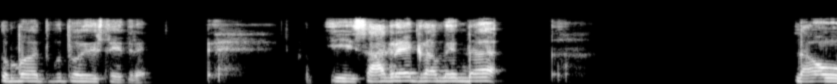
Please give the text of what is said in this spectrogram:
ತುಂಬಾ ಅದ್ಭುತವಾಗಿದೆ ಸ್ನೇಹಿತರೆ. ಈ ಸಾಗರೆ ಗ್ರಾಮದಿಂದ ನಾವು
